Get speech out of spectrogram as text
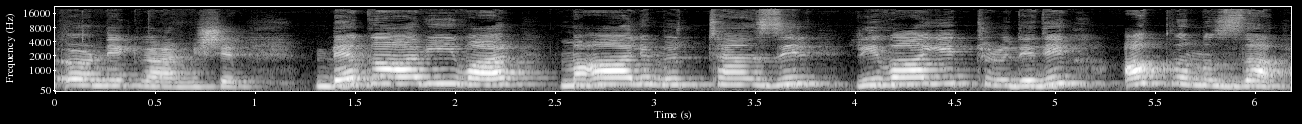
örnek vermiştir. Begavi var, Maali Müttenzil, rivayet türü dedik. Aklımızda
